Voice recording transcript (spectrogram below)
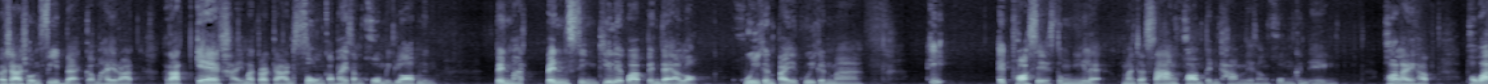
ประชาชน feedback กลับมาให้รัฐ รัฐแก้ไขมาตรการส่งกลับให้สังคมอีกรอบหนึ่งเป็นมาเป็นสิ่งที่เรียกว่าเป็น dialog คุยกันไปคุยกันมาไอ้ไอ้ process ตรงนี้แหละ มันจะสร้างความเป็นธรรมในสังคมขึ้นเอง เพราะอะไรครับ เพราะว่า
